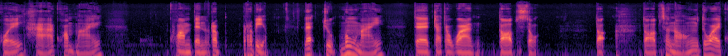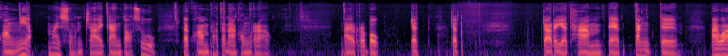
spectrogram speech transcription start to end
หวยหาความหมาย ความเป็นระระเบียบ และจุดมุ่งหมาย แต่จักรวาลตอบสนตอบตอบสนองด้วยความเงียบไม่สนใจการต่อสู้และความปรารถนาของเรา ในระบบจะจะจริยธรรมแบบตั้งเดิม ไม่ว่า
